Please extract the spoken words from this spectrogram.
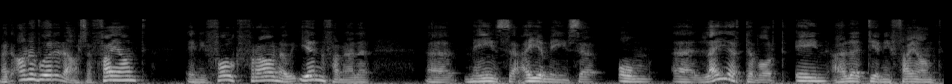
Met ander woorde, daar's 'n vyand en die volk vra nou een van hulle uh mense, eie mense om 'n uh, leier te word en hulle teen die vyand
